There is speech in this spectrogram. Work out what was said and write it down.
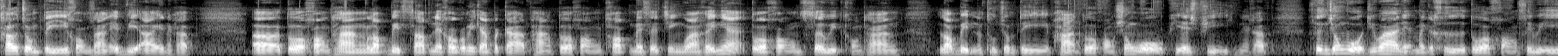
เข้าโจมตีของทาง FBI นะครับตัวของทาง LockBitSupp เนี่ยเขาก็มีการประกาศผ่านตัวของ Tox Messaging ว่า เฮ้ยเนี่ย ตัวของ service ของทาง LockBit นั้นถูกโจมตีผ่านตัวของช่องโหว่ PHP นะครับ ซึ่งช่องโหว่ที่ว่าเนี่ย มันก็คือตัวของ CVE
